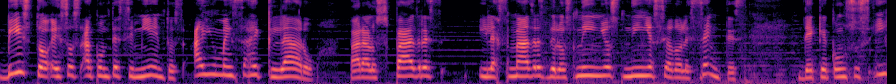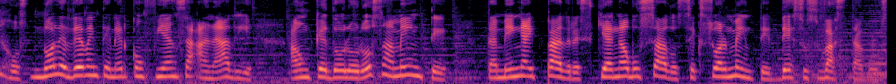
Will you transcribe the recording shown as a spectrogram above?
Visto esos acontecimientos, hay un mensaje claro para los padres y las madres de los niños, niñas y adolescentes de que con sus hijos no le deben tener confianza a nadie, aunque dolorosamente también hay padres que han abusado sexualmente de sus vástagos.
